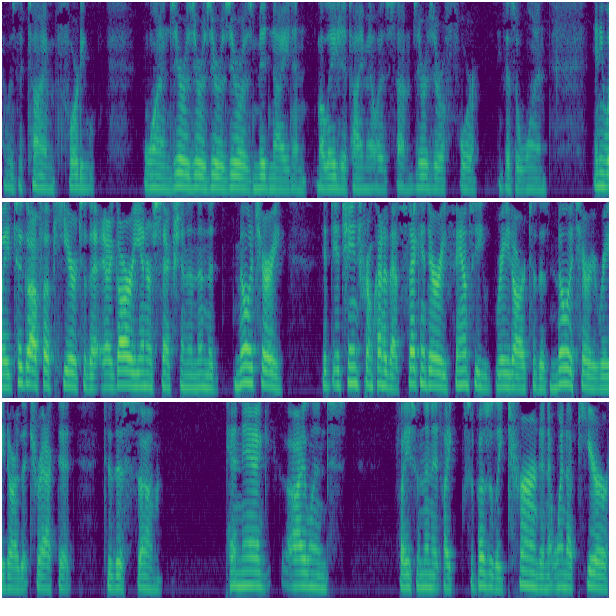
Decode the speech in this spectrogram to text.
that was the time 41 0000 is midnight and Malaysia time it was um, 004 I think that's a 1 anyway it took off up here to the Igari intersection and then the military it, it changed from kind of that secondary fancy radar to this military radar that tracked it to this um, Penang Island place and then it like supposedly turned and it went up here.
